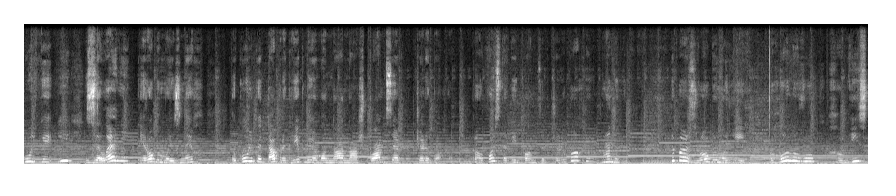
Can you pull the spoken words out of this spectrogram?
кульки і зелені, і робимо із них кульки та прикріплюємо на наш панцир черепахи. Ось такий панцир черепахи в мене вийде. Тепер зробимо їй голову, хвіст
